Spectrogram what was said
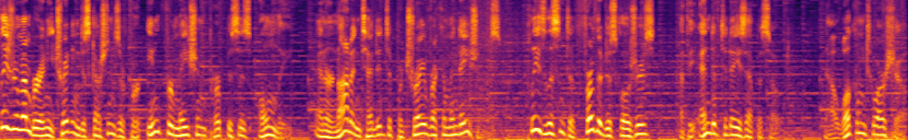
Please remember any trading discussions are for information purposes only and are not intended to portray recommendations. Please listen to further disclosures at the end of today's episode. Now, welcome to our show.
